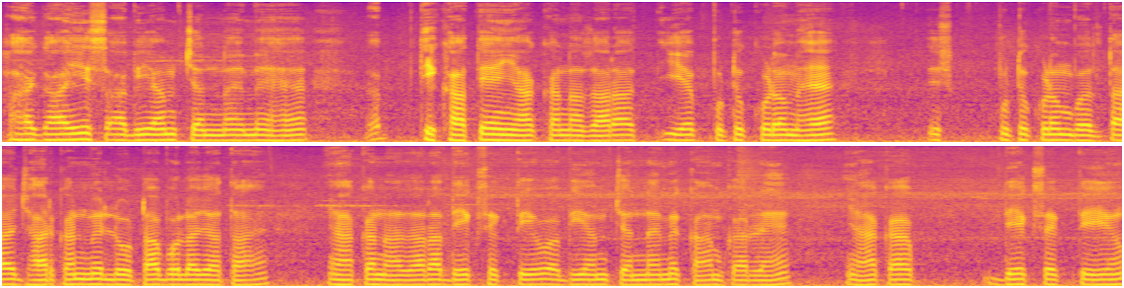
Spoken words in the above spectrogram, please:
हाय गाइस अभी हम चेन्नई में हैं। अब दिखाते हैं यहाँ का नज़ारा। ये पुटुकुड़म है। इस पुटुकुड़म बोलता है, झारखंड में लोटा बोला जाता है। यहाँ का नज़ारा देख सकते हो। अभी हम चेन्नई में काम कर रहे हैं। यहाँ का देख सकते हो।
